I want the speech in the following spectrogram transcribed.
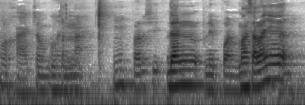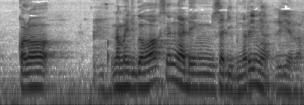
wah kacau gue kena Hmm. Sih. Dan Penipuan. masalahnya kalau namanya juga hoax kan nggak ada yang bisa dibenerin ya. Iyalah.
